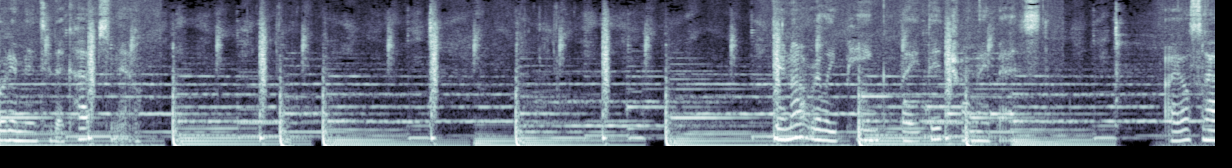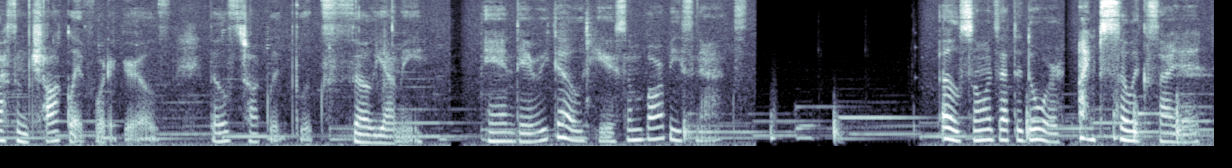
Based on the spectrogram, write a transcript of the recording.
pour them into the cups now. They're not really pink, but I did try my best. I also have some chocolate for the girls. Those chocolates look so yummy. And there we go, here's some Barbie snacks. Oh, someone's at the door. I'm so excited.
